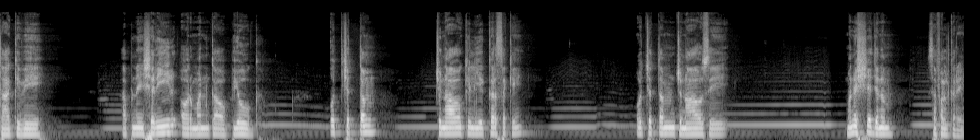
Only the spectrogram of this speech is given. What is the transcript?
ताकि वे अपने शरीर और मन का उपयोग उच्चतम चुनाव के लिए कर सकें। उच्चतम चुनाव से मनुष्य जन्म सफल करें।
